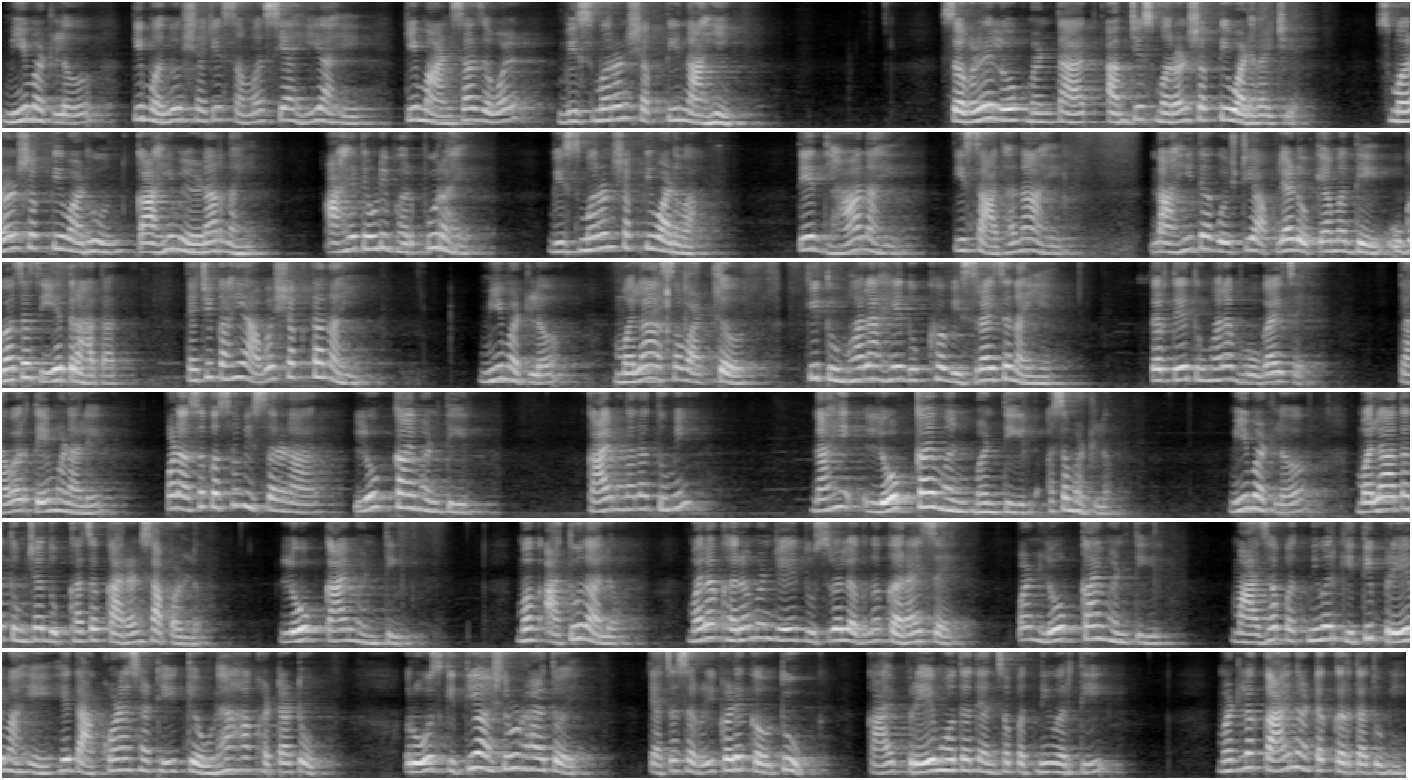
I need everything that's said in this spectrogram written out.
मी म्हटलं की मनुष्याची समस्या ही आहे की माणसाजवळ विस्मरणशक्ती नाही. सगळे लोक म्हणतात आमची स्मरणशक्ती वाढवायची. आहे स्मरणशक्ती वाढवून काही मिळणार नाही. आहे तेवढी भरपूर आहे. विस्मरणशक्ती वाढवा. ते ध्यान आहे. ती साधना आहे. नाही त्या गोष्टी आपल्या डोक्यामध्ये उगाचच येत राहतात. त्याची काही आवश्यकता नाही. मी म्हटलं मला असं वाटतं की तुम्हाला हे दुःख विसरायचं नाही आहे तर ते तुम्हाला भोगायचं आहे त्यावर ते म्हणाले पण असं कसं विसरणार? लोक काय म्हणतील? काय म्हणाला तुम्ही? नाही लोक काय म्हण म्हणतील असं म्हटलं. मी म्हटलं मला आता तुमच्या दुःखाचं कारण सापडलं. लोक काय म्हणतील? मग आतून आलं. मला खरं म्हणजे दुसरं लग्न करायचं आहे पण लोक काय म्हणतील? माझं पत्नीवर किती प्रेम आहे हे दाखवण्यासाठी केवढा हा खटाटोप? रोज किती अश्रू ढाळतोय? त्याचं सगळीकडे कौतुक. काय प्रेम होतं त्यांचं पत्नीवरती? म्हटलं काय नाटक करता तुम्ही?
